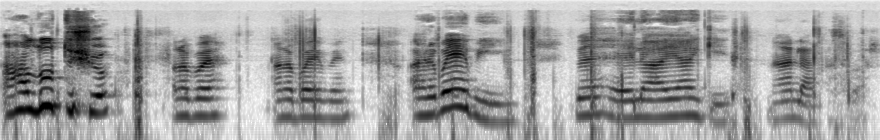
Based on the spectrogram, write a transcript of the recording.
Aha loot düşüyor. Arabaya. Arabaya bin. Arabaya bin. Ve helaya git. Ne alakası var?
